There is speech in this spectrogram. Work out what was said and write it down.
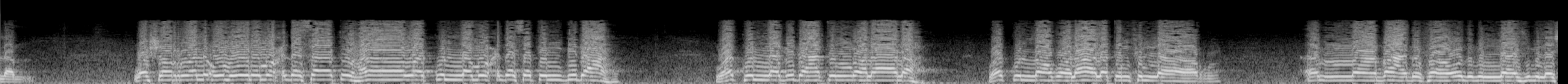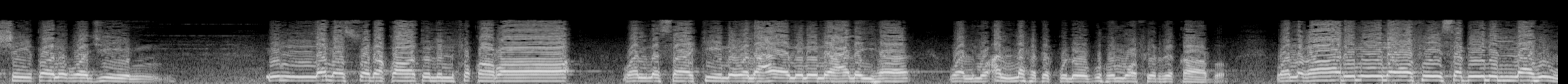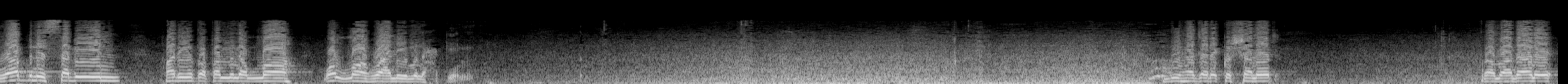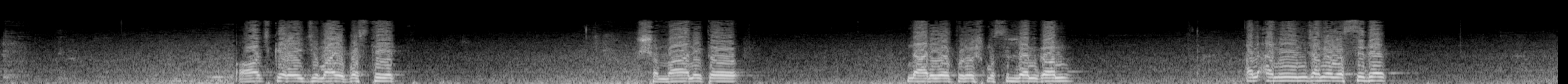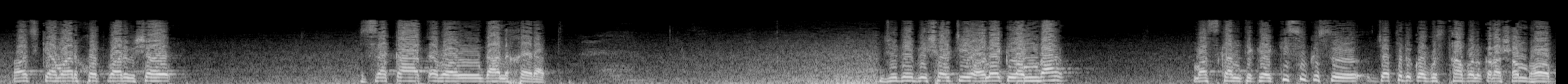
وسلم. وشر الأمور محدثاتها وكل محدثة بدعة وكل بدعة ضلالة وكل ضلالة في النار. أما بعد فأعوذ بالله من الشيطان الرجيم. إنما الصدقات للفقراء والمساكين والعاملين عليها والمؤلفة قلوبهم وفي الرقاب. والغارمين وفي سبيل الله وابن السبيل فريضة من الله والله عليم حكيم দুই হাজার একুশ সালের রমাদানে আজকের এই জুমায় উপস্থিত সম্মানিত নারী ও পুরুষ মুসলিমগণ আল আমিন জামে মসজিদে। আজকে আমার খোতবার বিষয় জাকাত এবং দান খেরাত। যদি বিষয়টি অনেক লম্বা, মাঝখান থেকে কিছু কিছু যতটুকু উপস্থাপন করা সম্ভব,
